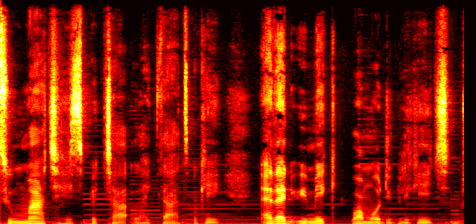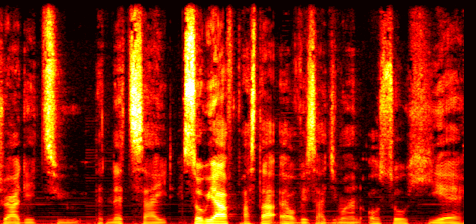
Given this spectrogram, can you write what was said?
to match his picture like that. Okay. And then we make one more duplicate drag it to the next side. So we have pastor elvis Agyemang also here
